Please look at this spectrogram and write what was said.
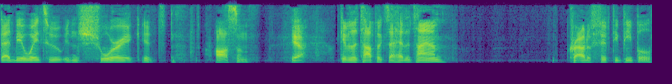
that'd be a way to ensure it, it's awesome. Yeah. Give the topics ahead of time. Crowd of 50 people.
